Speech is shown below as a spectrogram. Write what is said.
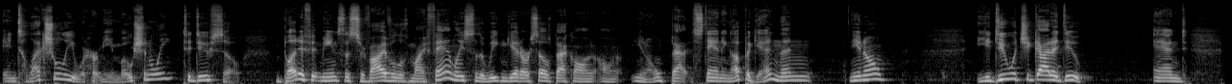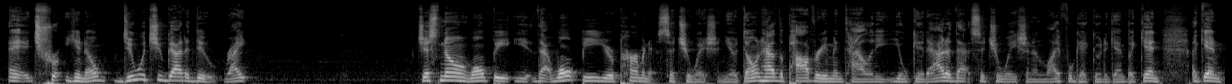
intellectually, it would hurt me emotionally to do so. But if it means the survival of my family so that we can get ourselves back on, on you know, back standing up again, then, you know, you do what you got to do. And, uh, tr- you know, do what you got to do, right? Just know it won't be that won't be your permanent situation. You know, don't have the poverty mentality. You'll get out of that situation and life will get good again. But again, again,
